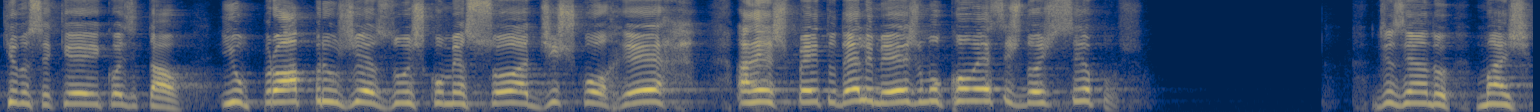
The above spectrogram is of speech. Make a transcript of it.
que não sei o que e coisa e tal. E o próprio Jesus começou a discorrer a respeito dele mesmo com esses dois discípulos. Dizendo, mas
